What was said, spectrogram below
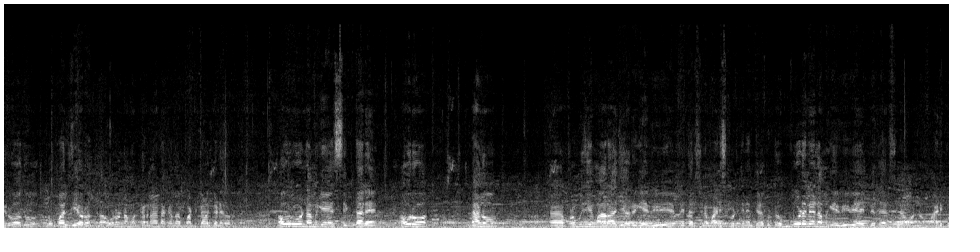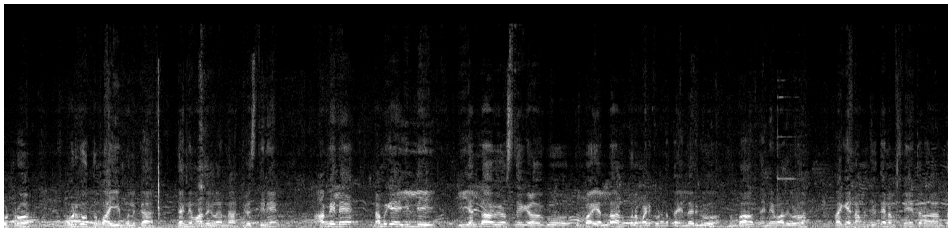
ಇರೋದು ಗೋಪಾಲ್ಜಿಯವರು ಅಂತ ಅವರು ನಮ್ಮ ಕರ್ನಾಟಕದ ಭಟ್ಕಳ ಕಡೆಯವರು. ಅವರು ನಮಗೆ ಸಿಗ್ತಾರೆ. ಅವರು ನಾನು ಪ್ರಭುಜಿ ಮಹಾರಾಜಿಯವರಿಗೆ ವಿ ವಿ ಐ ಪಿ ದರ್ಶನ ಮಾಡಿಸ್ಕೊಡ್ತೀನಿ ಅಂತ ಹೇಳ್ಬಿಟ್ಟು ಕೂಡಲೇ ನಮಗೆ ವಿ ವಿ ಐ ಪಿ ದರ್ಶನವನ್ನು ಮಾಡಿಕೊಟ್ರು. ಅವ್ರಿಗೂ ತುಂಬ ಈ ಮೂಲಕ ಧನ್ಯವಾದಗಳನ್ನು ತಿಳಿಸ್ತೀನಿ. ಆಮೇಲೆ ನಮಗೆ ಇಲ್ಲಿ ಈ ಎಲ್ಲ ವ್ಯವಸ್ಥೆಗಳಿಗೂ ತುಂಬ ಎಲ್ಲ ಅನುಕೂಲ ಮಾಡಿಕೊಂಡಂಥ ಎಲ್ಲರಿಗೂ ತುಂಬ ಧನ್ಯವಾದಗಳು. ಹಾಗೆ ನಮ್ಮ ಜೊತೆ ನಮ್ಮ ಸ್ನೇಹಿತರಾದಂಥ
